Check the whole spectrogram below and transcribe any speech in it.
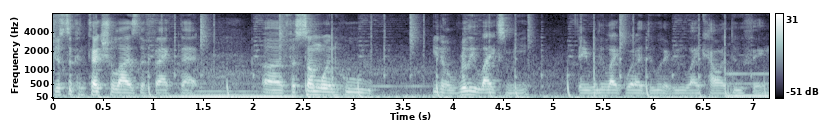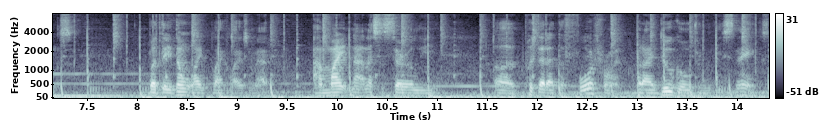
Just to contextualize the fact that uh, for someone who, you know, really likes me, they really like what I do. They really like how I do things, but they don't like Black Lives Matter. I might not necessarily uh, put that at the forefront, but I do go through these things.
